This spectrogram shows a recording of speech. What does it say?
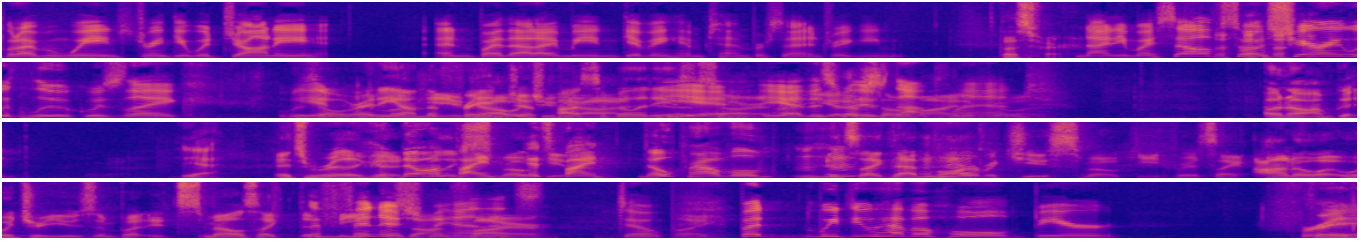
but I've been waiting to drink it with Johnny, and by that I mean giving him ten percent and drinking That's fair. ninety myself. So sharing with Luke was like was you know. already You're on the you got fringe what of you got. possibilities. Yeah, sorry. yeah, You this can have was some of not mine if you planned. want. Oh no, I'm good. Yeah. It's really good. It's No, really I'm fine. smoky, it's fine. though. No problem. Mhm. It's like that barbecue smoky. Where it's like I don't know what wood you're using, but it smells like the, The meat finish, is on man, fire. that's dope. Like- but we do have a whole beer Fridge,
